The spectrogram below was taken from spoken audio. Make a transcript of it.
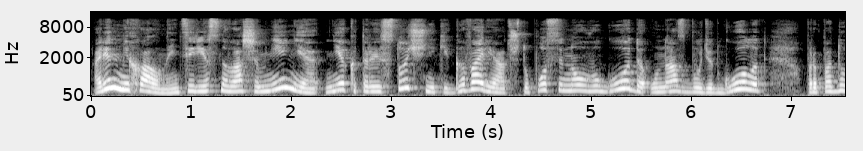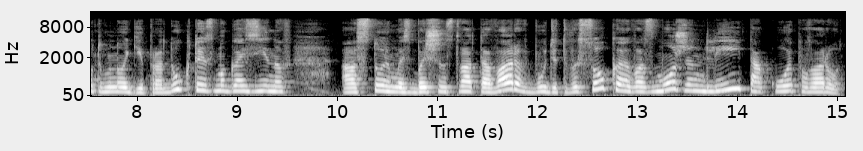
Арина Михайловна, интересно ваше мнение. Некоторые источники говорят, что после Нового года у нас будет голод, пропадут многие продукты из магазинов, а стоимость большинства товаров будет высокая. Возможен ли такой поворот?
